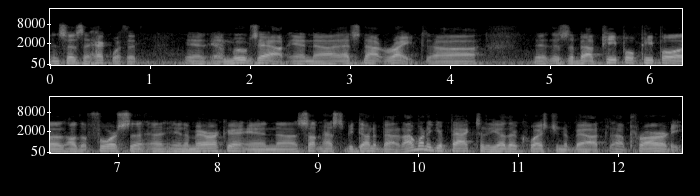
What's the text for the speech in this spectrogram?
and says the heck with it and, and moves out, and uh, that's not right. Uh, This is about people. People are, are the force uh, uh, in America, and uh, something has to be done about it. I want to get back to the other question about uh, priority,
